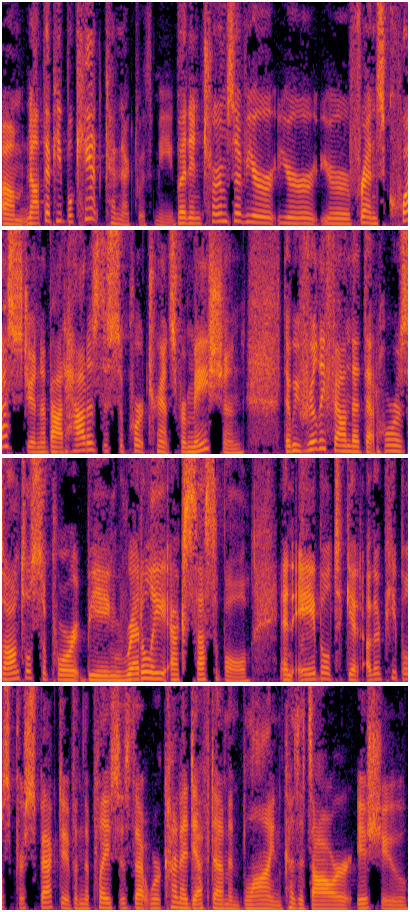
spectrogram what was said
Um, not that people can't connect with me, but in terms of your your your friend's question about how does this support transformation, that we've really found that that horizontal support being readily accessible and able to get other people's perspective in the places that we're kind of deaf, dumb, and blind because it's our issue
